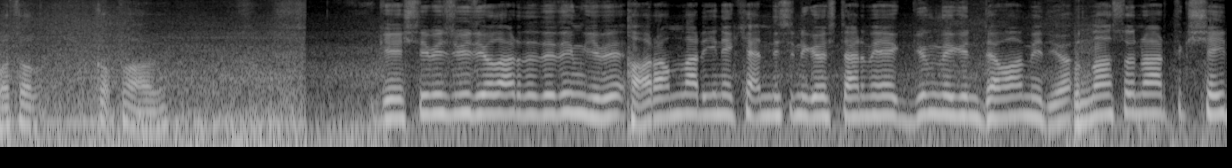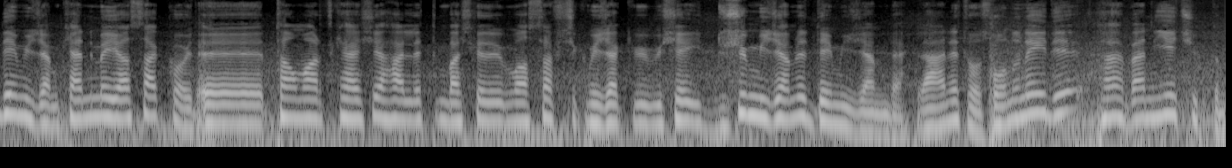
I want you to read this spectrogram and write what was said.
我走，搞不好了。Geçtiğimiz videolarda dediğim gibi haramlar yine kendisini göstermeye gün ve gün devam ediyor. Bundan sonra artık şey demeyeceğim. Kendime yasak koydum. Ee, tam artık her şeyi hallettim. Başka bir masraf çıkmayacak gibi bir şey düşünmeyeceğim de demeyeceğim de. Lanet olsun. Konu neydi? Ha ben niye çıktım?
